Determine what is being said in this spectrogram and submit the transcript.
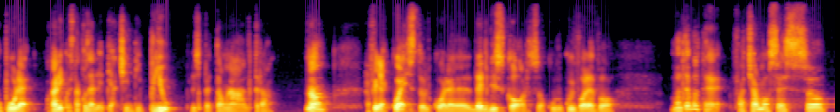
Oppure magari questa cosa le piace di più rispetto a un'altra, no? Alla fine è questo il cuore del discorso cui, cui volevo... Molte volte facciamo sesso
